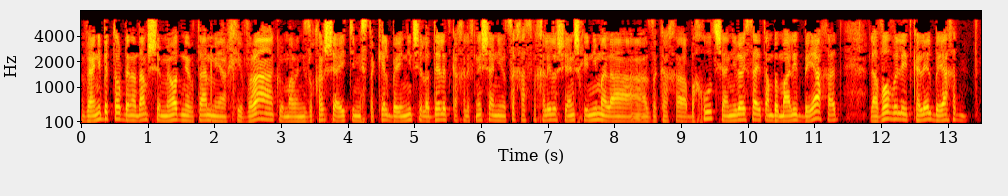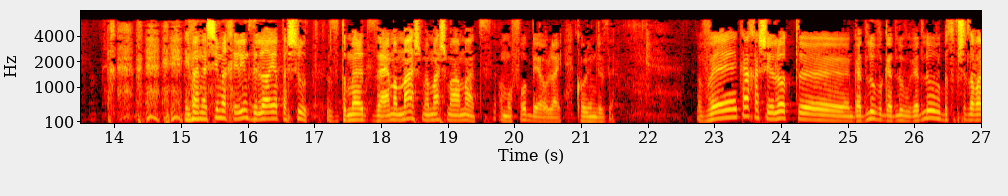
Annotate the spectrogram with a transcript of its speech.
ואני בתור בן אדם שמאוד נרתע מהחברה, כלומר, אני זוכר שהייתי מסתכל בעינית של הדלת ככה לפני שאני יוצא חס וחלילה שאין שכנים על זה ככה בחוץ, שאני לא אסע איתם במעלית ביחד, לבוא ולהתקלל ביחד עם אנשים אחרים זה לא היה פשוט. זאת אומרת, זה היה ממש ממש מאמץ, הומופוביה אולי קוראים לזה. וככה שאלות אה, גדלו וגדלו וגדלו, ובסופו של דבר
